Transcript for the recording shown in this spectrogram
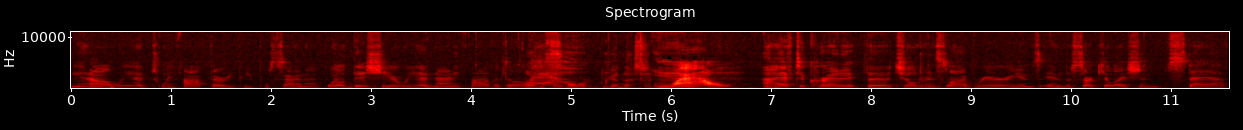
you know, we had 25, 30 people sign up. Well, this year we had 95 adults. Oh, my lord, goodness. And Wow. I have to credit the children's librarians and the circulation staff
